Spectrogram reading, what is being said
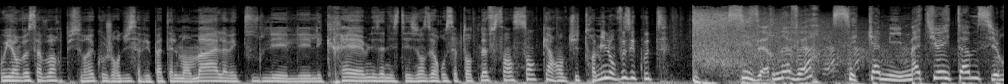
Oui, on veut savoir. Puis c'est vrai qu'aujourd'hui, ça fait pas tellement mal avec tous les, les, les crèmes, les anesthésiens 079 548 3000. On vous écoute. 6h, 9h, c'est Camille, Mathieu et Tom sur.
